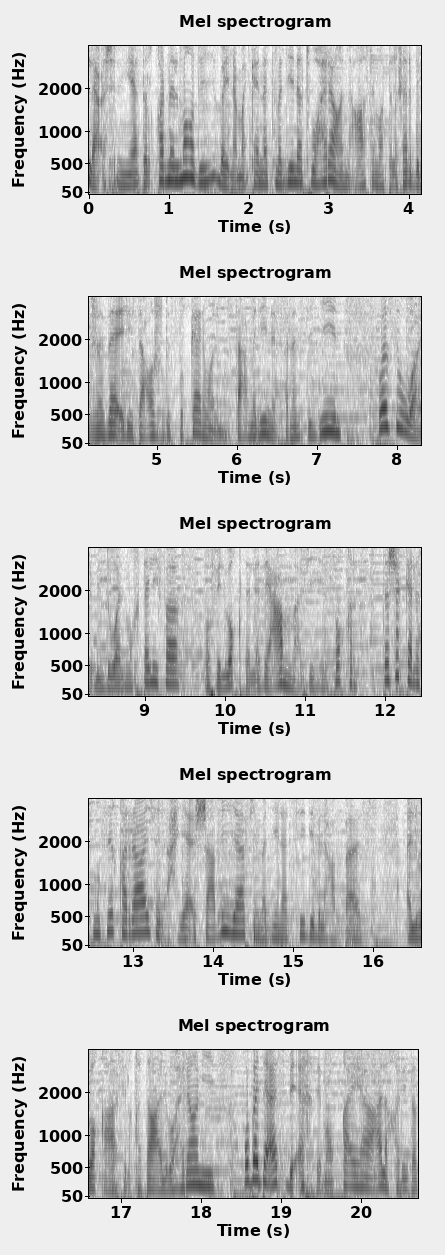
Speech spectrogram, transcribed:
خلال عشرينيات القرن الماضي بينما كانت مدينة وهران عاصمة الغرب الجزائري تعج بالسكان والمستعمرين الفرنسيين والزوار من دول مختلفة. وفي الوقت الذي عم فيه الفقر تشكلت موسيقى الراي في الأحياء الشعبية في مدينة سيدي بالعباس. الواقعة في القطاع الوهراني وبدأت بأخذ موقعها على خريطة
